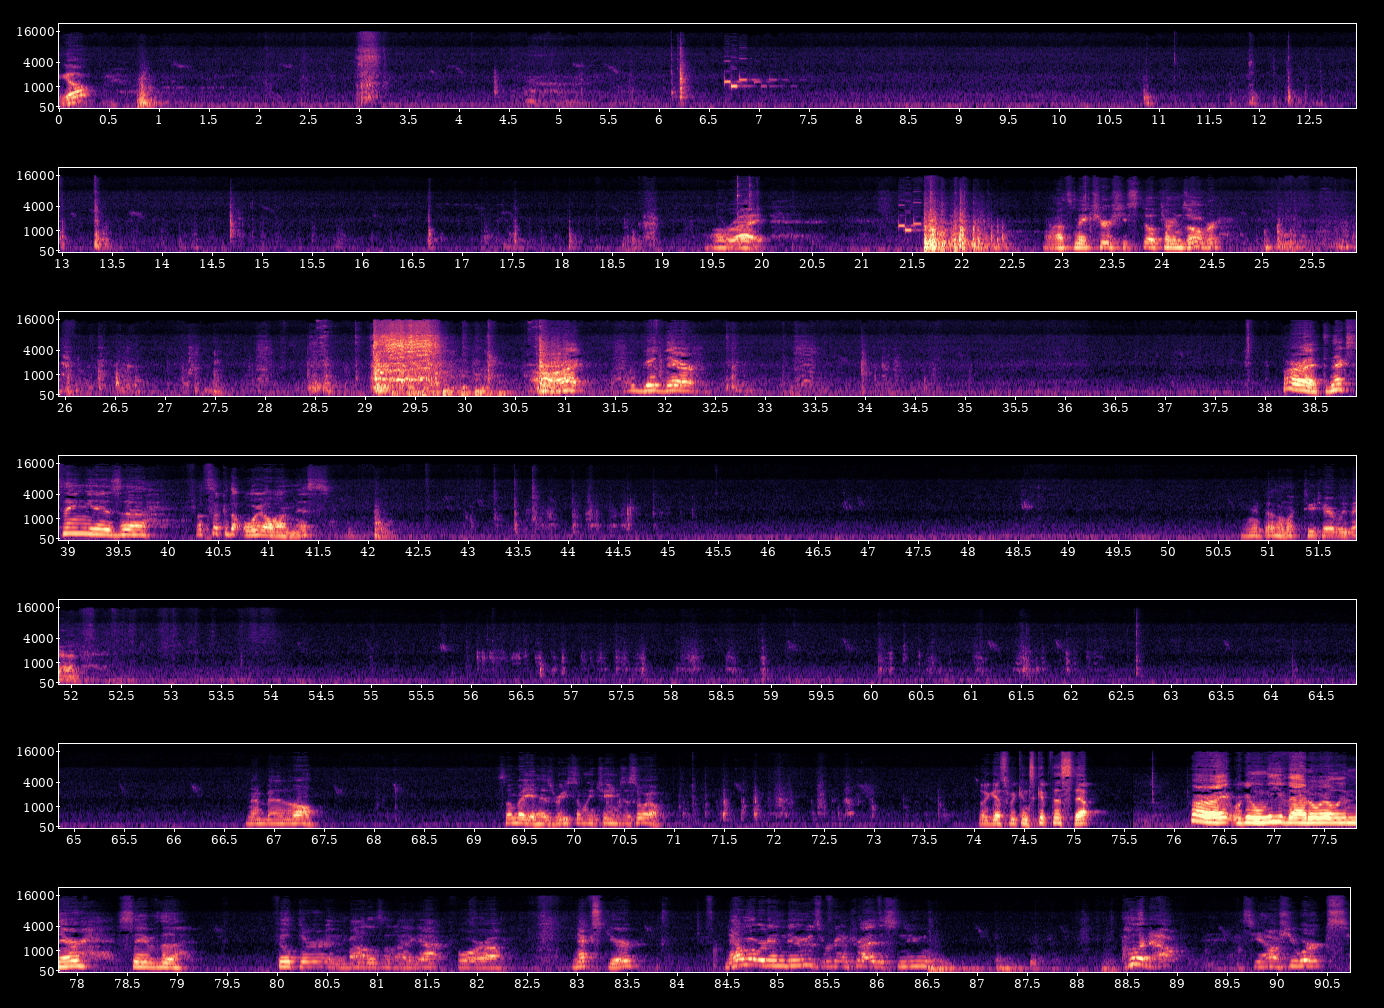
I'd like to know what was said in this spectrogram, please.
we go. All right. Now let's make sure she still turns over. Good there. All right, the next thing is, uh, let's look at the oil on this. It doesn't look too terribly bad. Not bad at all. Somebody has recently changed the oil. So I guess we can skip this step. All right, we're going to leave that oil in there, save the filter and bottles that I got for uh, next year. Now what we're going to do is we're going to try this new hood out, see how she works.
